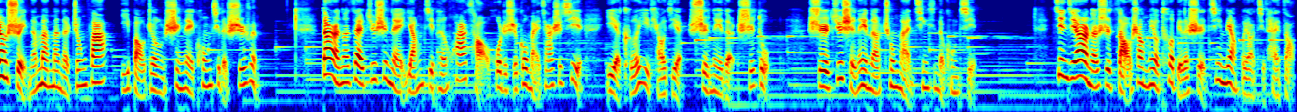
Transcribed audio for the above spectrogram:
让水呢慢慢的蒸发，以保证室内空气的湿润。当然呢，在居室内养几盆花草，或者是购买加湿器，也可以调节室内的湿度，使居室内呢充满清新的空气。禁忌二呢是早上没有特别的事，尽量不要起太早。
